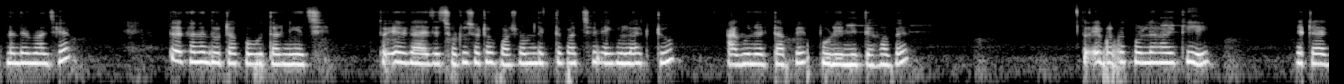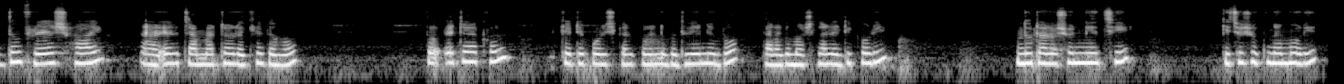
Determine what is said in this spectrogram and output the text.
আপনাদের মাঝে। তো এখানে দুটা কবুতর নিয়েছি। তো এর গায়ে যে ছোট ছোট পশম দেখতে পাচ্ছেন, এগুলো একটু আগুনের তাপে পুড়িয়ে নিতে হবে। তো এভাবে করলে হয় কি, এটা একদম ফ্রেশ হয় আর এর চামড়াটাও রেখে দেব। তো এটা এখন কেটে পরিষ্কার করে নেব, ধুয়ে নেব। তার আগে মশলা রেডি করি। দুটা রসুন নিয়েছি, কিছু শুকনো মরিচ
